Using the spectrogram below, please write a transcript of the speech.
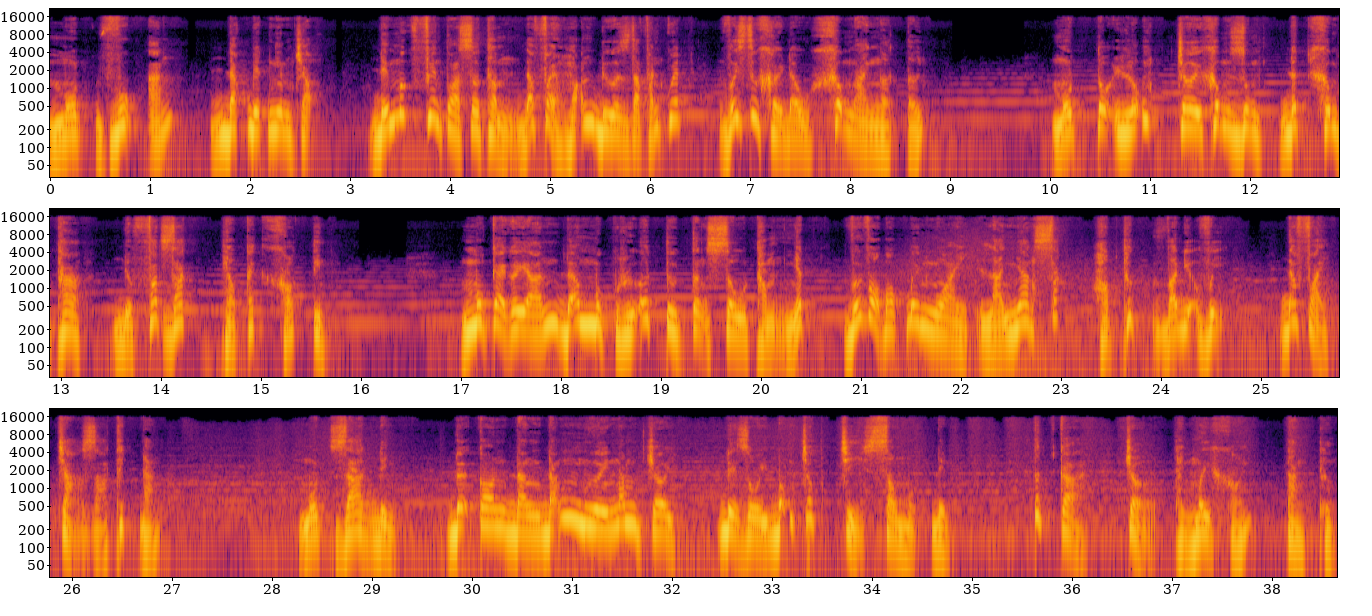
một vụ án đặc biệt nghiêm trọng đến mức phiên tòa sơ thẩm đã phải hoãn đưa ra phán quyết với sự khởi đầu không ai ngờ tới. Một tội lỗi trời không dung đất không tha được phát giác theo cách khó tin. Một kẻ gây án đã mục rửa từ tận sâu thẳm nhất với vỏ bọc bên ngoài là nhan sắc, học thức và địa vị đã phải trả giá thích đáng. Một gia đình đợi con đằng đẵng 10 năm trời, để rồi bỗng chốc chỉ sau một đêm. Tất cả trở thành mây khói tang thương.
